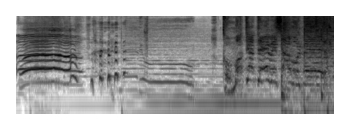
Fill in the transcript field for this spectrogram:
¿Cómo te atreves a volver?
